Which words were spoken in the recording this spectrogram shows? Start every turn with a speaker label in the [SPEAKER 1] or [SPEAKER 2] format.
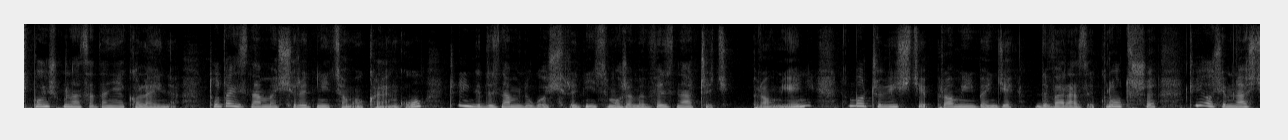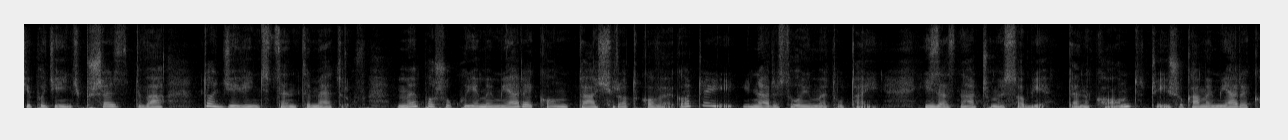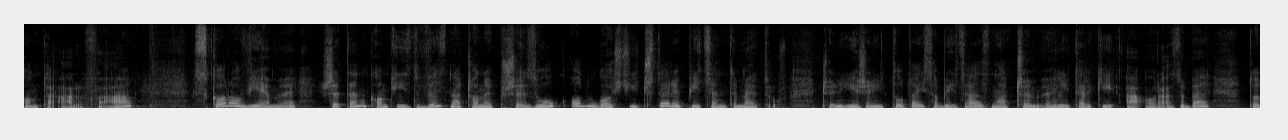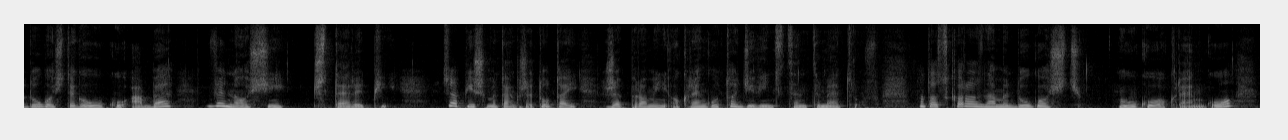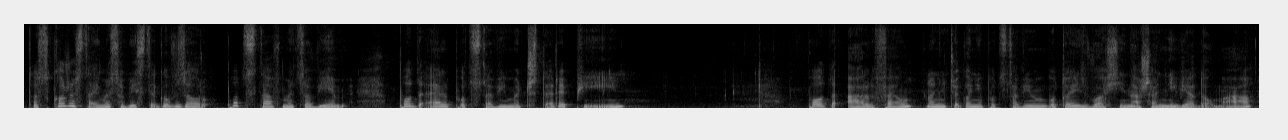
[SPEAKER 1] Spójrzmy na zadanie kolejne. Tutaj znamy średnicę okręgu, czyli gdy znamy długość średnicy, możemy wyznaczyć promień, no bo oczywiście promień będzie dwa razy krótszy, czyli 18 podzielić przez 2 to 9 cm. My poszukujemy miarę kąta środkowego, czyli narysujmy tutaj i zaznaczmy sobie ten kąt, czyli szukamy miary kąta alfa. Skoro wiemy, że ten kąt jest wyznaczony przez łuk o długości 4pi cm, czyli jeżeli tutaj sobie zaznaczymy literki A oraz B, to długość tego łuku AB wynosi 4pi. Zapiszmy także tutaj, że promień okręgu to 9 cm. No to skoro znamy długość łuku okręgu, to skorzystajmy sobie z tego wzoru. Podstawmy co wiemy. Pod L podstawimy 4pi. Pod alfę, no niczego nie podstawimy, bo to jest właśnie nasza niewiadoma,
